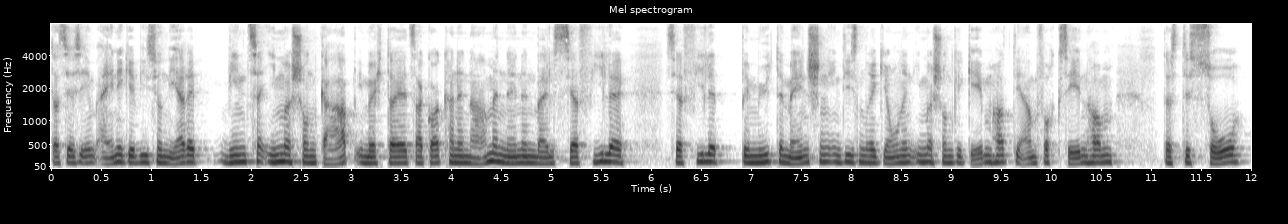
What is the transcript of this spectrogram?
dass es eben einige visionäre Winzer immer schon gab. Ich möchte da jetzt auch gar keine Namen nennen, weil es sehr viele, sehr viele bemühte Menschen in diesen Regionen immer schon gegeben hat, die einfach gesehen haben, dass das so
